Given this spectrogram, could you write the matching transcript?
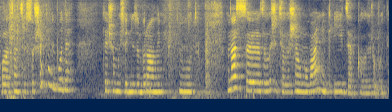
полотенце сушитель буде, те, що ми сьогодні забирали. От. У нас е, залишиться лише умивальник і дзеркало зробити.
